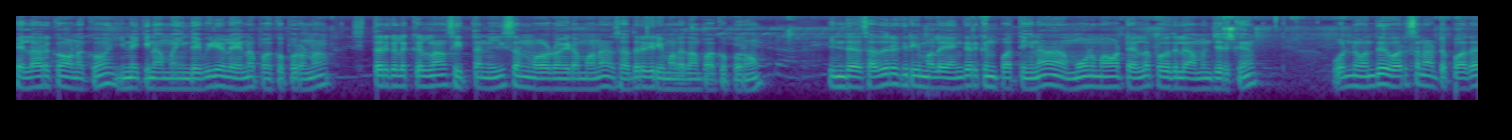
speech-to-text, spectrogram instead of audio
எல்லாருக்கும் வணக்கம். இன்றைக்கி நாம் இந்த வீடியோவில் என்ன பார்க்க போகிறோன்னா சித்தர்களுக்கெல்லாம் சித்தன் ஈசன் வாழும் இடமான சதுரகிரி மலை தான் பார்க்க போகிறோம் இந்த சதுரகிரி மலை எங்கே இருக்குதுன்னு பார்த்தீங்கன்னா மூணு மாவட்ட எல்லா பகுதியில் அமைஞ்சிருக்கு. ஒன்று வந்து வருஷ நாட்டு பாதை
